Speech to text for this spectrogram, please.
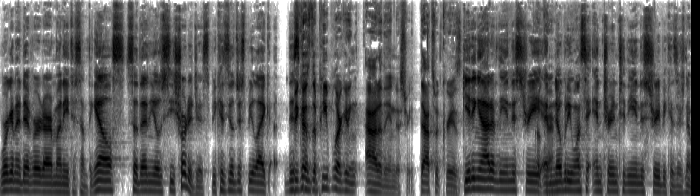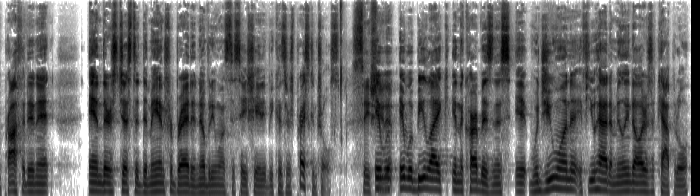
we're going to divert our money to something else so then you'll see shortages because you'll just be like this because the people are getting out of the industry. That's what creates. getting out of the industry Okay. and nobody wants to enter into the industry because there's no profit in it and there's just a demand for bread and nobody wants to satiate it because there's price controls it Satiate would it. it would be like in the car business. It would you want to if you had a million dollars of capital,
